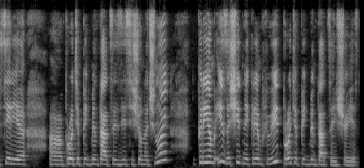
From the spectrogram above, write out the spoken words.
серии против пигментации здесь еще ночной крем и защитный крем-флюид против пигментации еще есть.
